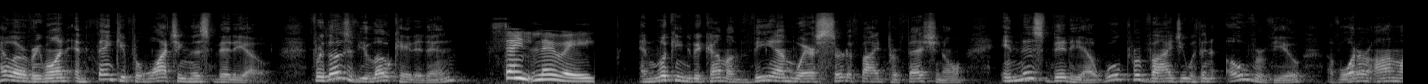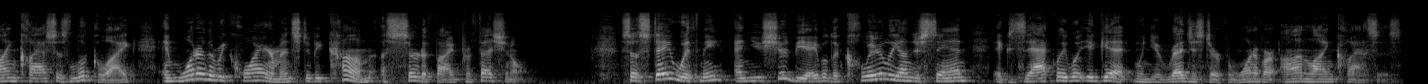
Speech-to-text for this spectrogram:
Hello everyone and thank you for watching this video. For those of you located in St. Louis and looking to become a VMware certified professional, in this video we'll provide you with an overview of what our online classes look like and what are the requirements to become a certified professional. So stay with me and you should be able to clearly understand exactly what you get when you register for one of our online classes.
